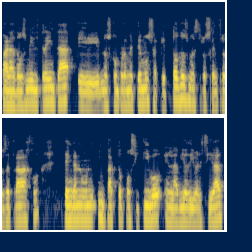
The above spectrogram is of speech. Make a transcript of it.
para 2030 eh, nos comprometemos a que todos nuestros centros de trabajo tengan un impacto positivo en la biodiversidad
